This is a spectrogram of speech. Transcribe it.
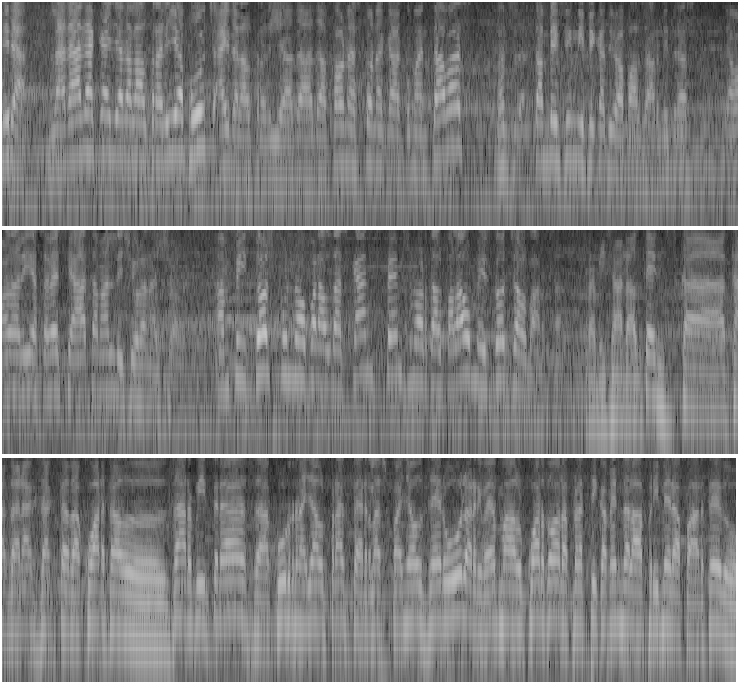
Mira, la dada aquella de l'altre dia, Puig, ai, de l'altre dia, de, de fa una estona que comentaves, doncs també és significativa pels àrbitres. Ja m'agradaria saber si a Ataman li xiulen això. En fi, 2.9 per al descans, temps nord al Palau, més 12 al Barça. Revisant el temps que quedarà exacte de quart als àrbitres. A Cornellà el Prat per l'Espanyol 0-1. Arribem al quart d'hora pràcticament de la primera part, eh, Edu?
